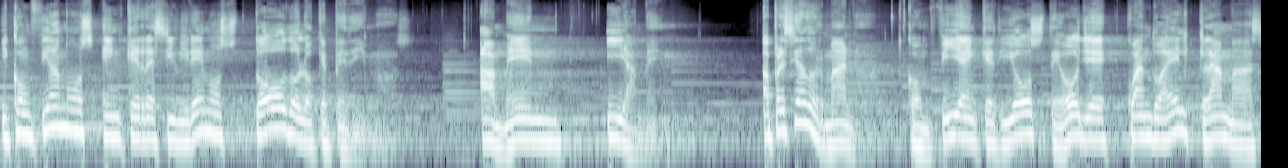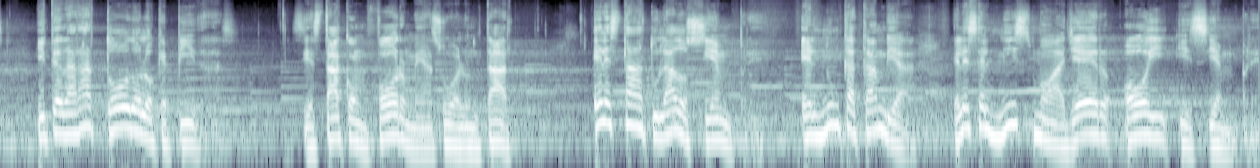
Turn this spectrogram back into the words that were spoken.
y confiamos en que recibiremos todo lo que pedimos. Amén y amén. Apreciado hermano, confía en que Dios te oye cuando a Él clamas y te dará todo lo que pidas. Si está conforme a su voluntad, Él está a tu lado siempre. Él nunca cambia. Él es el mismo ayer, hoy y siempre.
